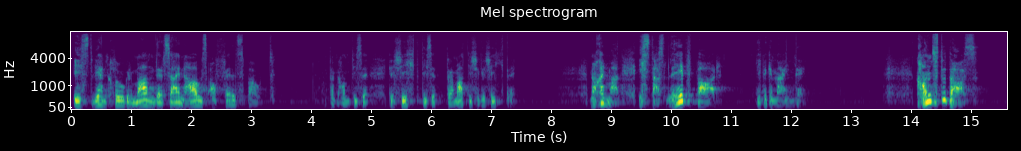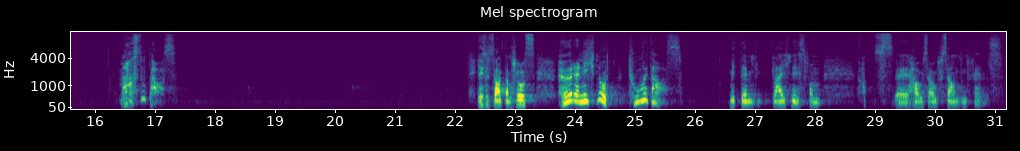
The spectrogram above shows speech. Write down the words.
ist wie ein kluger Mann, der sein Haus auf Fels baut. Und dann kommt diese Geschichte, diese dramatische Geschichte. Noch einmal, ist das lebbar, liebe Gemeinde? Kannst du das? Machst du das? Jesus sagt am Schluss, höre nicht nur, tue das. Mit dem Gleichnis vom Haus auf Sand und Fels.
